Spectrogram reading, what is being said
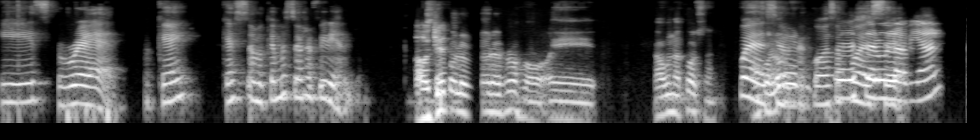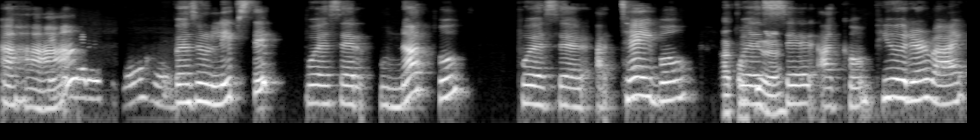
is red. Ok. ¿Qué, es- a qué me estoy refiriendo? Object. color es rojo. eh, a una cosa. Puede ¿Un ser una cosa, Puede puede ser un labial. Ajá. Puede ser un lipstick, puede ser un notebook, puede ser a table, A puede computer. ser a computer, right?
